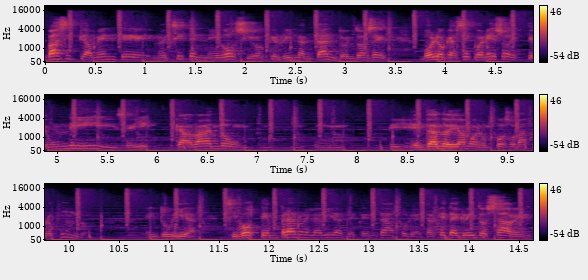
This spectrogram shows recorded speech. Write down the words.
básicamente no existen negocios que rindan tanto. Entonces, vos lo que haces con eso es te hundís y seguís cavando, entrando, digamos, en un pozo más profundo en tu vida. Si vos temprano en la vida te tentás, porque la tarjeta de crédito saben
